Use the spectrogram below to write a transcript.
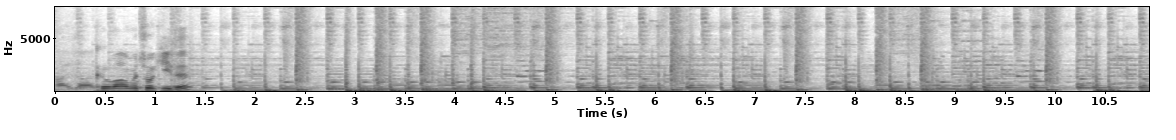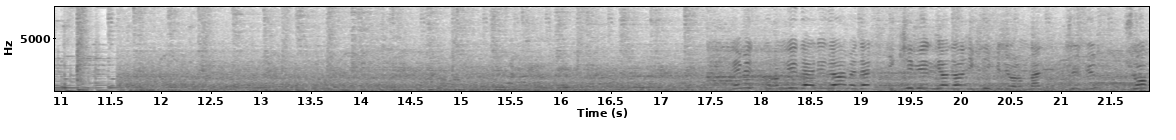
Haydi abi. Kıvamı çok iyiydi. Liderliği devam eder. 2-1 ya da 2-2 diyorum ben. Çünkü çok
